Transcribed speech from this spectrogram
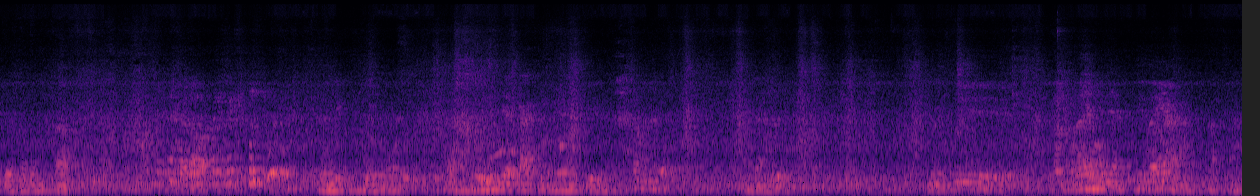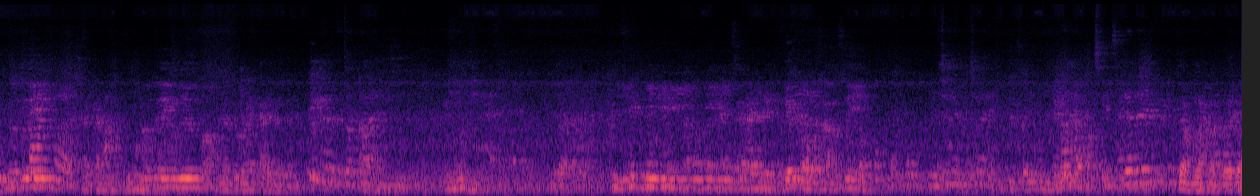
เคเราต้องขาดเดี๋ยวเรานี่คือคือวิทยาการคนเรียนคืออาจารย์ดูเหมือนที่อะไรเนี่ยที่ไรอย่างเมื่อตัวเองสายการที่เมื่อตัวเองลืมเหรอเนี่ยดูไม่ไกลเลยมีมีมีแชร์เด็กเรียกสองสามสี่ จำรหัสได้ไหม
